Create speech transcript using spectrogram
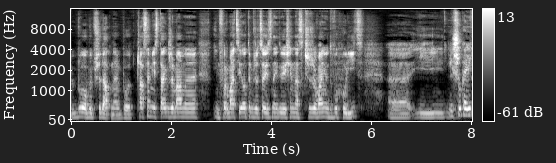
byłoby przydatne, bo czasem jest tak, że mamy informację o tym, że coś znajduje się na skrzyżowaniu dwóch ulic, e, i, I szukaj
